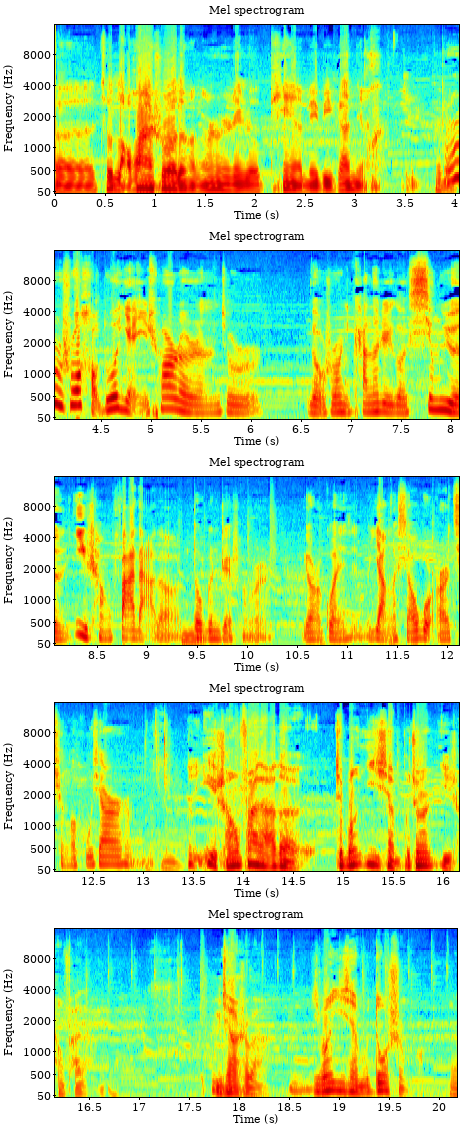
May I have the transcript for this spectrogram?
呃，就老话说的，可能是这个天眼没闭干净，不？是说好多演艺圈的人，就是有时候你看他这个星运异常发达的，都跟这方面有点关系吗？养个小鬼儿，请个狐仙儿什么的。那异常发达的这帮一线不就是异常发达的吗？你像是吧？嗯一帮一线不都是吗？对，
